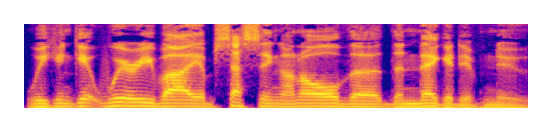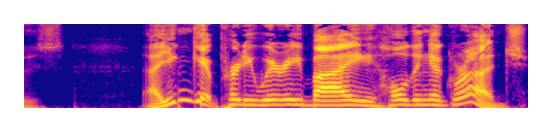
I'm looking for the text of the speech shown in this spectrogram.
We can get weary by obsessing on all the the negative news. Uh, you can get pretty weary by holding a grudge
